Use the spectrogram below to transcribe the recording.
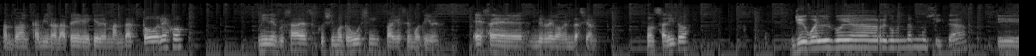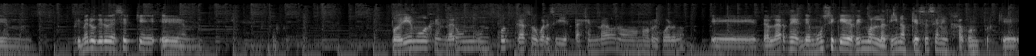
cuando van camino a la pega y quieren mandar todo lejos. Mini Cruzadas, Kushimoto Bushi, para que se motiven. Esa es mi recomendación. Gonzalito, Yo igual voy a recomendar música. Eh, primero quiero decir que eh, podríamos agendar un, podcast, o parece que ya está agendado, no, no recuerdo, eh, de hablar de, de música y de ritmos latinos que se hacen en Japón, porque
